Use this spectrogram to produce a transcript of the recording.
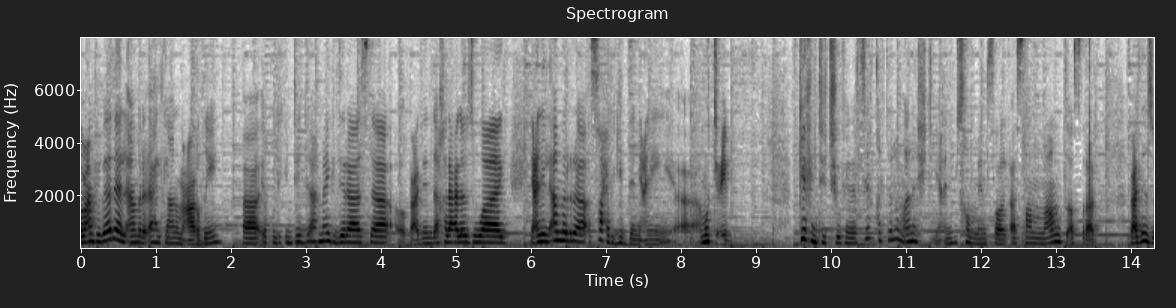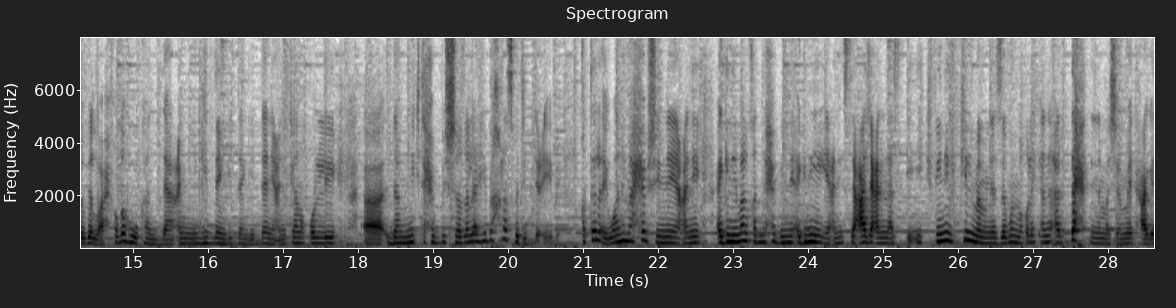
طبعا في بداية الأمر الأهل كانوا معارضين آه، يقول لك انت معك دراسة وبعدين داخله على زواج يعني الأمر صعب جدا يعني آه، متعب. كيف انت تشوفي نفسك؟ قلت لهم أنا يعني مصمم صار صممت اصررت بعدين زوجي الله يحفظه هو كان داعمني جدا جدا جدا. يعني كان يقول لي آه، دام انك تحب الشغلة؟ هي خلاص بتبدعي به قلت له أيوه أنا ما أحبش إني يعني أجني مال قد ما أحب إني أجني يعني سعادة على الناس. يكفيني الكلمة من الزبون يقول لك أنا ارتحت لما شميت حاجة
